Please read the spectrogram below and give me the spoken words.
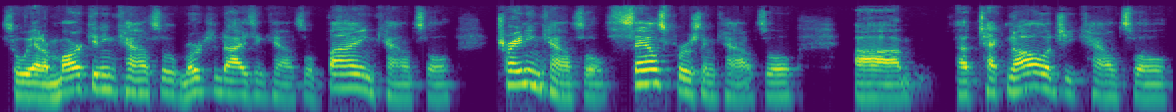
So we had a marketing council, merchandising council, buying council, training council, salesperson council, um, a technology council,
